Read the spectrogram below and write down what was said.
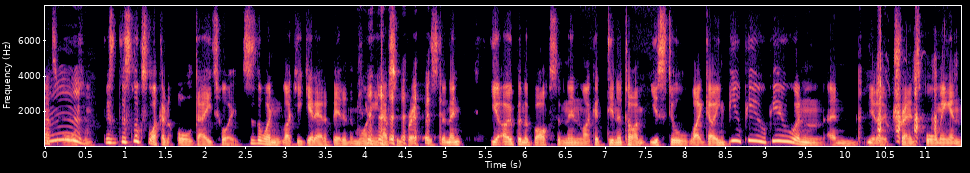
that's mm. awesome. This this looks like an all day toy. This is the one like you get out of bed in the morning, have some breakfast, and then you open the box, and then like at dinner time, you're still like going pew pew pew, and and you know transforming and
